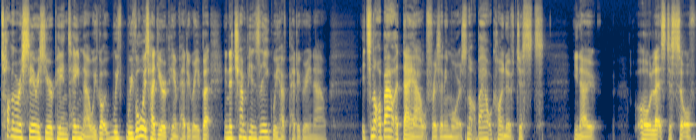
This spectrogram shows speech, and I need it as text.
Tottenham are a serious European team now. We've got we've we've always had European pedigree, but in the Champions League we have pedigree now. It's not about a day out for us anymore. It's not about kind of just you know, oh let's just sort of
